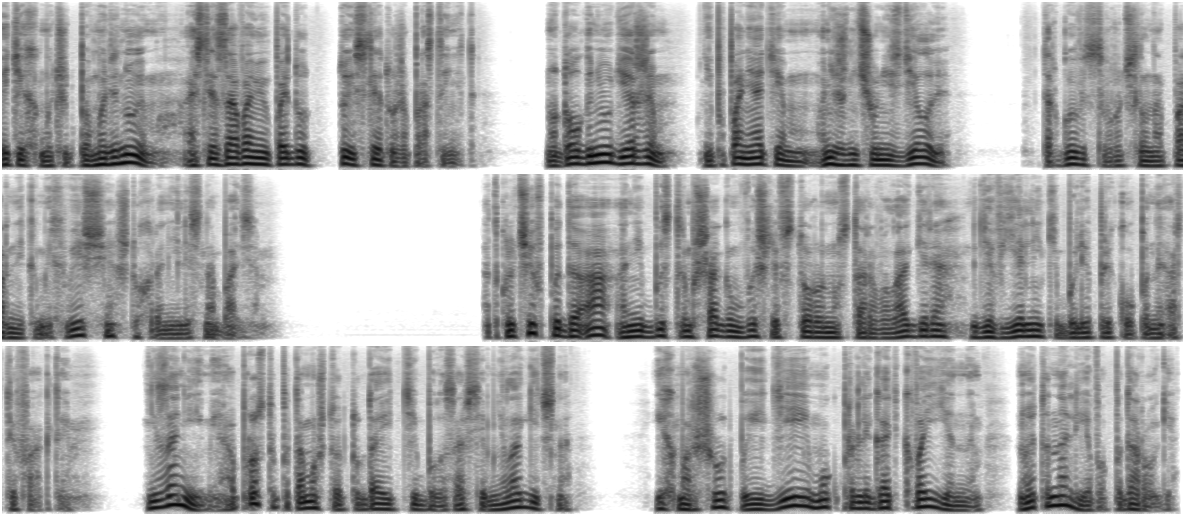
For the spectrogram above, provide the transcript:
Этих мы чуть помаринуем, а если за вами пойдут, то и след уже простынет. Но долго не удержим, не по понятиям, они же ничего не сделали. Торговец вручил напарникам их вещи, что хранились на базе. Отключив ПДА, они быстрым шагом вышли в сторону старого лагеря, где в ельнике были прикопаны артефакты. Не за ними, а просто потому, что туда идти было совсем нелогично. Их маршрут, по идее, мог пролегать к военным, но это налево по дороге.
